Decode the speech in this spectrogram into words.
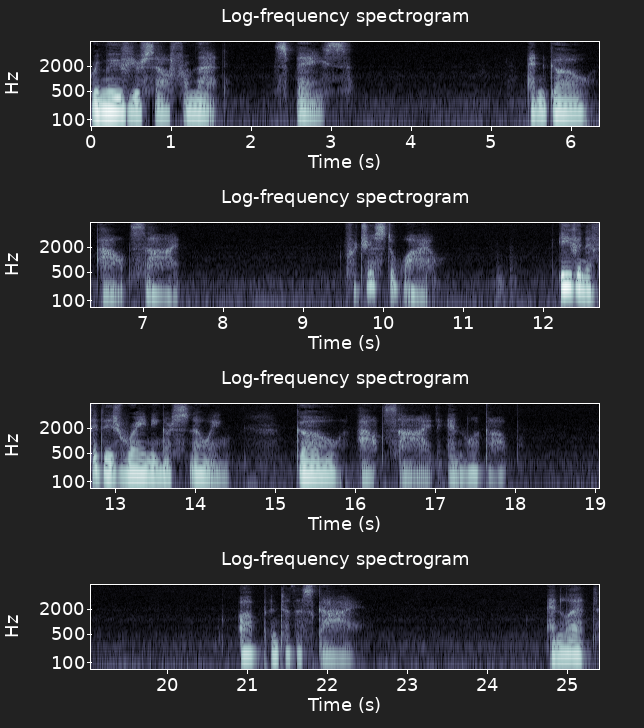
Remove yourself from that space and go outside for just a while. Even if it is raining or snowing, go outside and look up. Up into the sky. And let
